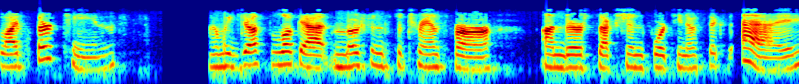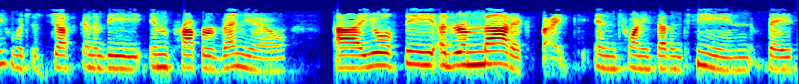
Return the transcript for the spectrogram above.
slide 13, and we just look at motions to transfer under Section 1406A, which is just going to be improper venue, uh, you will see a dramatic spike in 2017 based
